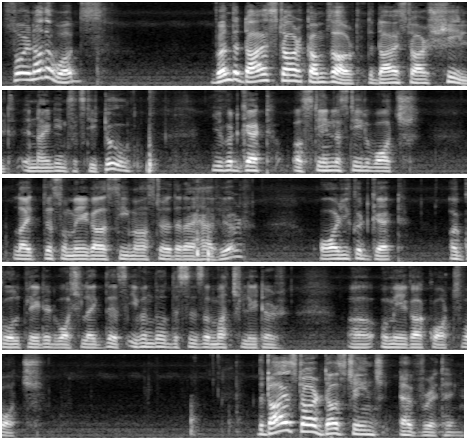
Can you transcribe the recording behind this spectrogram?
So, in other words, when the Diastar comes out, the Diastar Shield in 1962, you could get a stainless steel watch like this Omega Seamaster that I have here, or you could get a gold plated watch like this, even though this is a much later uh, Omega quartz watch. The Diastar does change everything.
